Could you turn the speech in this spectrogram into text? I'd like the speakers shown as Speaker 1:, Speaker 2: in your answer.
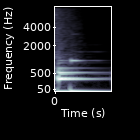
Speaker 1: you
